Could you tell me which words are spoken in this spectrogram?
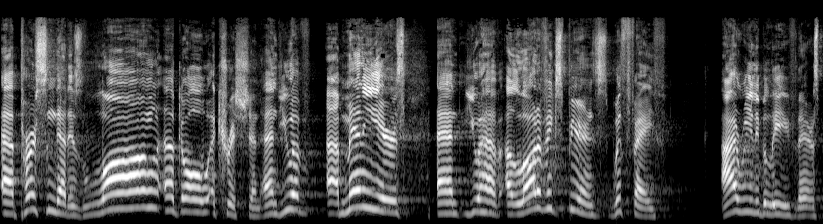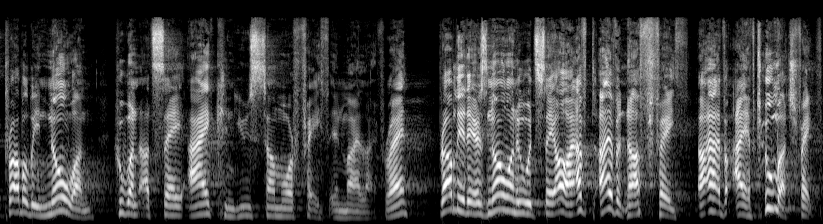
a person that is long ago a Christian and you have uh, many years and you have a lot of experience with faith, I really believe there's probably no one who would not say, I can use some more faith in my life, right? Probably there's no one who would say, Oh, I have, I have enough faith. I have, I have too much faith.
